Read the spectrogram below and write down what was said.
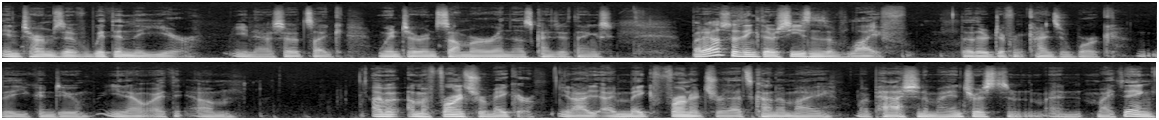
in terms of within the year. You know, so it's like winter and summer and those kinds of things. But I also think there are seasons of life that there are different kinds of work that you can do. You know, I think um, I'm a, I'm a furniture maker. You know, I, I make furniture. That's kind of my my passion and my interest and, and my thing.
